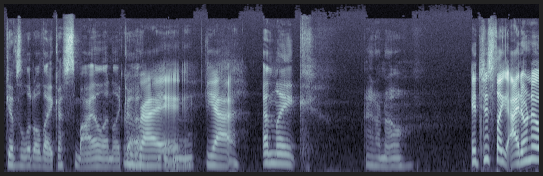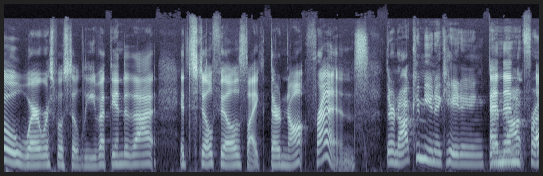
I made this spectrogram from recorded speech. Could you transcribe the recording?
gives a little like a smile and like a right mm. yeah and like I don't know. It's just like i don't know where we're supposed to leave at the end of that it still feels like they're not friends They're not communicating. They're and then not friends.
